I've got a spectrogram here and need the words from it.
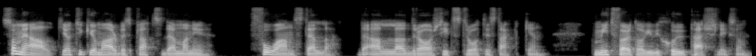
som med allt, jag tycker om arbetsplatser där man är få anställda, där alla drar sitt strå till stacken. På mitt företag är vi sju pers liksom.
